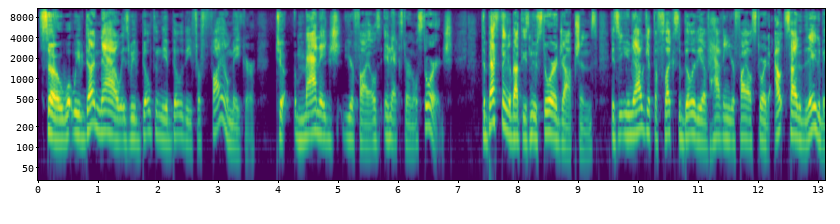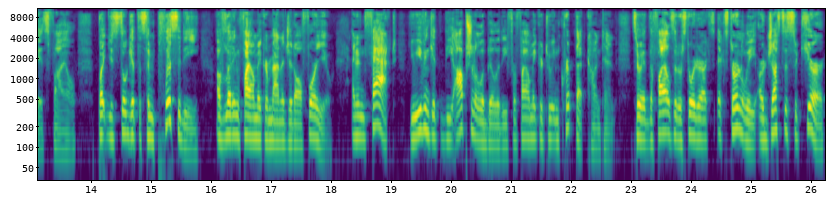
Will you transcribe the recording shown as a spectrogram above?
So what we've done now is we've built in the ability for FileMaker to manage your files in external storage. The best thing about these new storage options is that you now get the flexibility of having your file stored outside of the database file, but you still get the simplicity of letting FileMaker manage it all for you. And in fact, you even get the optional ability for FileMaker to encrypt that content. So the files that are stored ex- externally are just as secure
